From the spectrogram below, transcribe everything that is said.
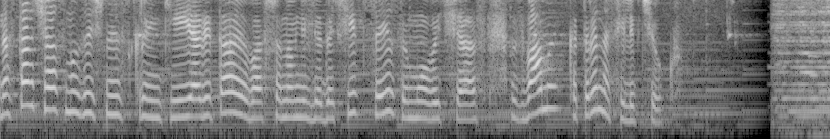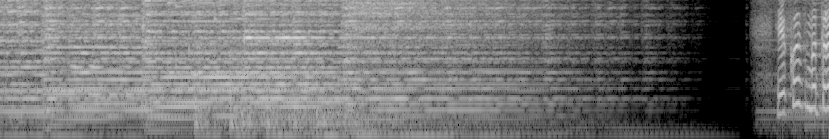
Настав час музичної скриньки. Я вітаю вас, шановні глядачі, в цей зимовий час. З вами Катерина Філіпчук.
